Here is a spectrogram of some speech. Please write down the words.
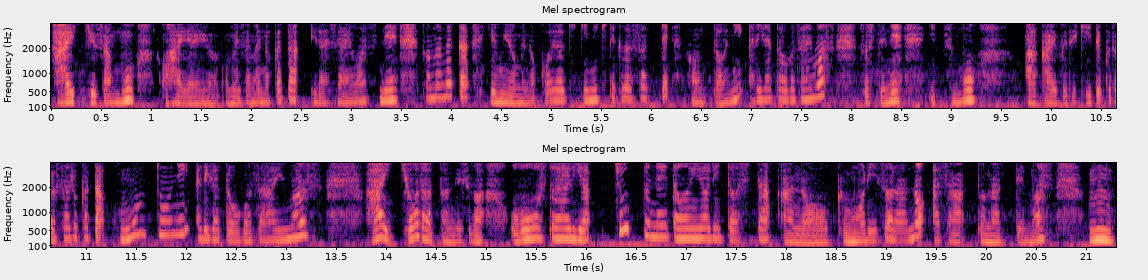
はい、今朝もお早いお目覚めの方いらっしゃいますね。そんな中、弓嫁の声を聞きに来てくださって本当にありがとうございます。そしてね、いつもアーカイブで聞いてくださる方、本当にありがとうございます。はい、今日だったんですが、オーストラリア、ちょっとね、どんよりとした、あの、曇り空の朝となってます。うん、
